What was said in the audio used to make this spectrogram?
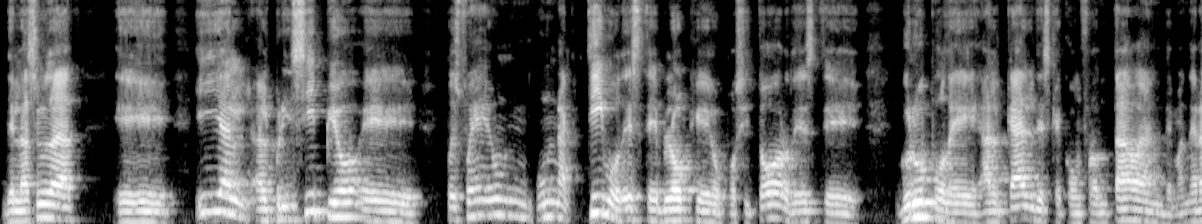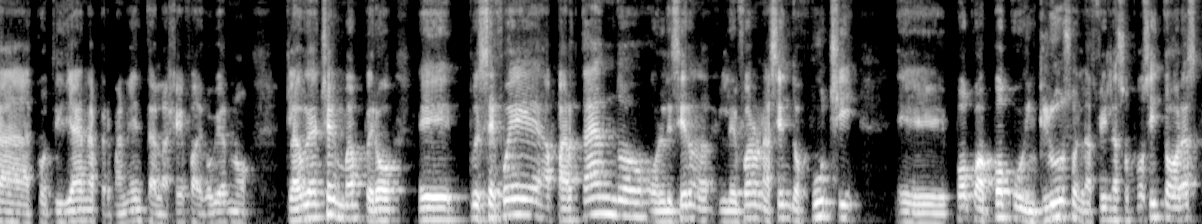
de la ciudad. Eh, y al, principio, eh, pues fue un, activo de este bloque opositor, de este grupo de alcaldes que confrontaban de manera cotidiana, permanente a la jefa de gobierno Claudia Sheinbaum, pero eh, pues se fue apartando o le, hicieron, le fueron haciendo fuchi poco a poco, incluso en las filas opositoras,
